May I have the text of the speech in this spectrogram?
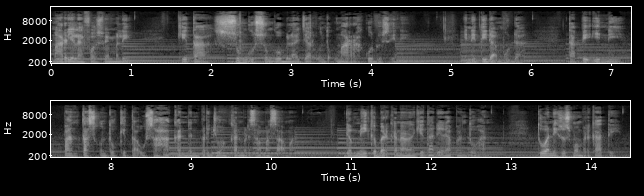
Mari Lifehouse Family, kita sungguh-sungguh belajar untuk marah kudus ini. Ini tidak mudah, tapi ini pantas untuk kita usahakan dan perjuangkan bersama-sama. Demi keberkenanan kita di hadapan Tuhan. Tuhan Yesus memberkati.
